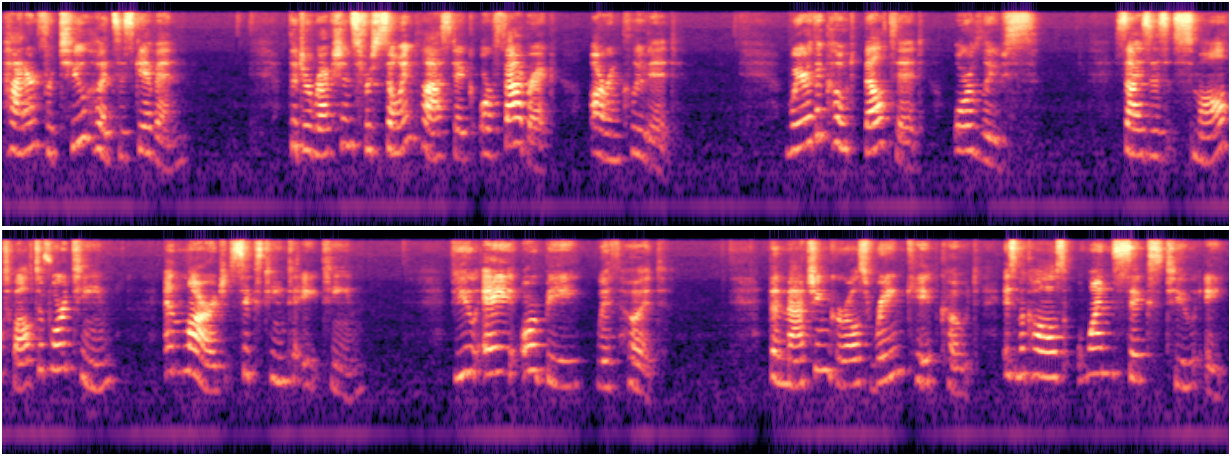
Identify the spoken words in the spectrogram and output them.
Pattern for two hoods is given. The directions for sewing plastic or fabric are included. Wear the coat belted or loose. Sizes small 12 to 14 and large 16 to 18. View A or B with hood. The matching girl's rain cape coat is McCall's 1628.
